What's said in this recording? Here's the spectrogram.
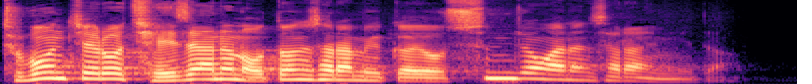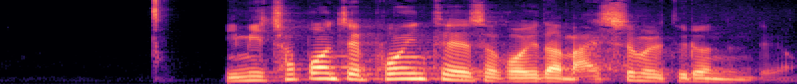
두 번째로 제자는 어떤 사람일까요? 순종하는 사람입니다. 이미 첫 번째 포인트에서 거의 다 말씀을 드렸는데요.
